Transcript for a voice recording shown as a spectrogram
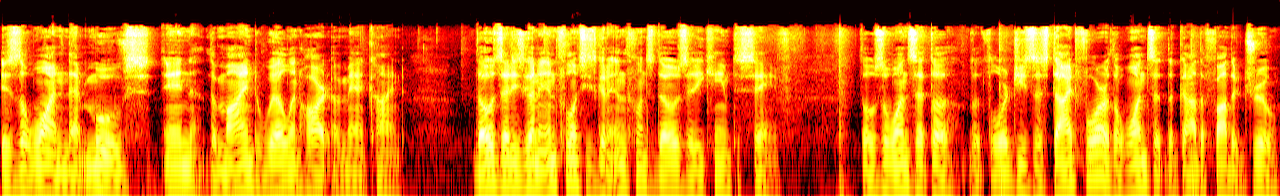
is the one that moves in the mind, will, and heart of mankind. Those that he's going to influence, he's going to influence those that he came to save. Those are the ones that the, the Lord Jesus died for, are the ones that the God the Father drew,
